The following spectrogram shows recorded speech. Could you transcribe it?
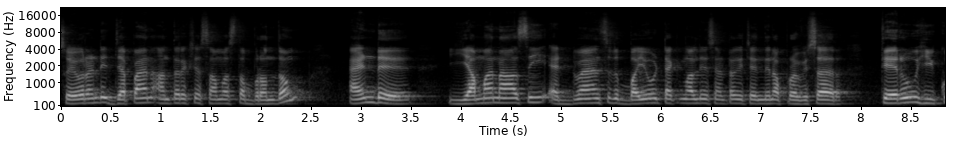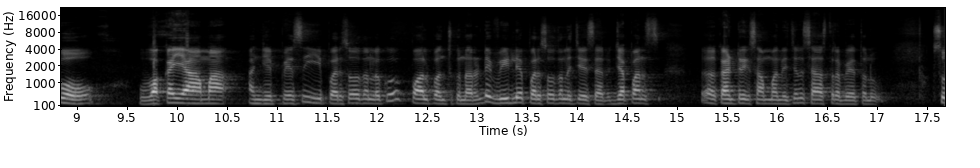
సో ఎవరండి? జపాన్ అంతరిక్ష సంస్థ బృందం అండ్ యమనాసి అడ్వాన్స్డ్ బయోటెక్నాలజీ సెంటర్కి చెందిన ప్రొఫెసర్ తెరుహికో వకయామా అని చెప్పేసి ఈ పరిశోధనలకు పాలు పంచుకున్నారు అంటే వీళ్ళే పరిశోధనలు చేశారు. జపాన్ కంట్రీకి సంబంధించిన శాస్త్రవేత్తలు. సో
